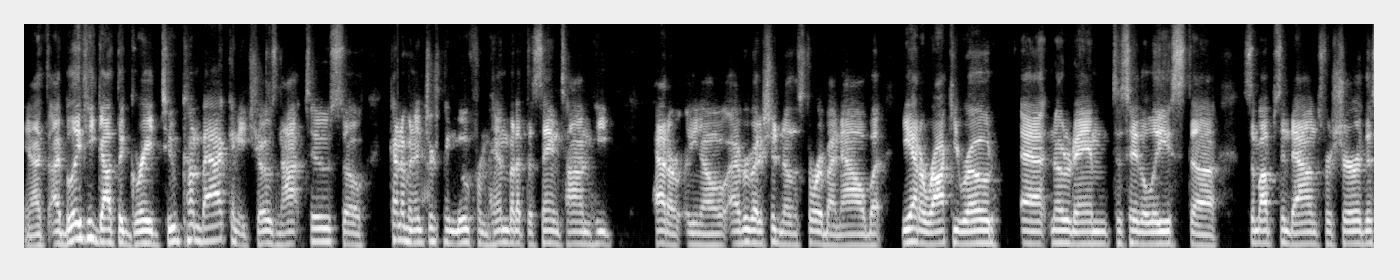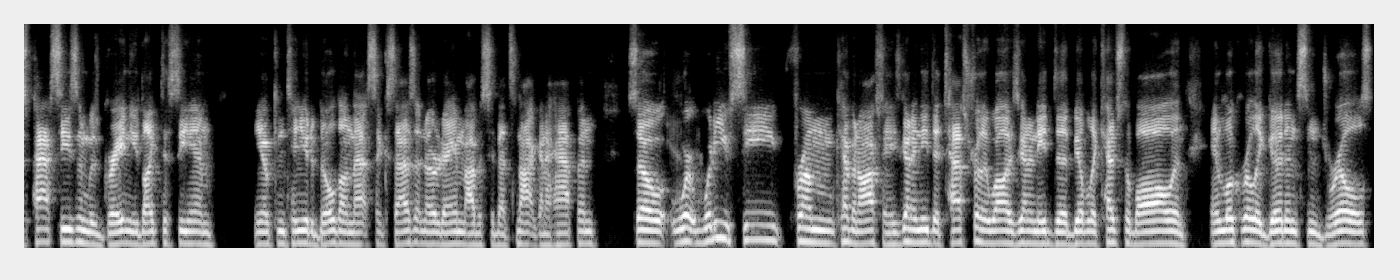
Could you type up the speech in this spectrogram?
and I, I, believe he got the grade to come back and he chose not to. So kind of an interesting move from him. But at the same time, he had a, you know, everybody should know the story by now, but he had a rocky road at Notre Dame to say the least. Uh, some ups and downs for sure. This past season was great, and you'd like to see him, you know, continue to build on that success at Notre Dame. Obviously, that's not going to happen. So, yeah. what, what do you see from Kevin Austin? He's going to need to test really well. He's going to need to be able to catch the ball and, and look really good in some drills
